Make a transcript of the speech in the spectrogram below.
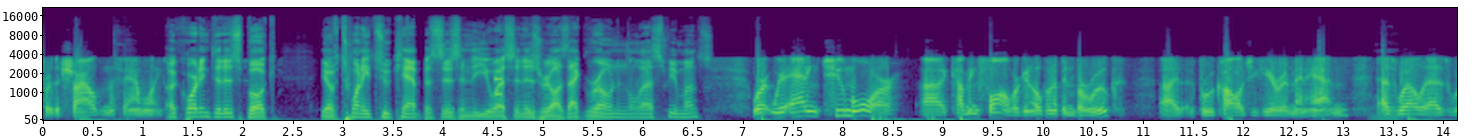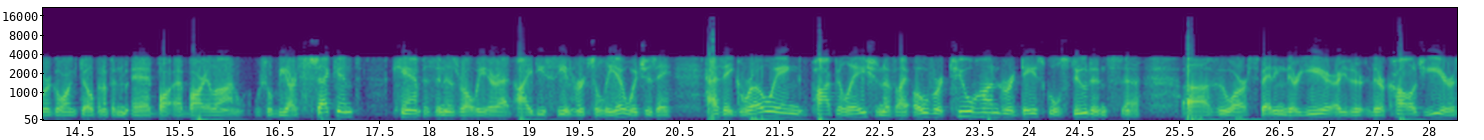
for the child and the family. According to this book, you have 22 campuses in the U.S. and Israel. Has that grown in the last few months? We're we're adding two more uh, coming fall. We're going to open up in Baruch. Uh, Baruch College here in Manhattan, as well as we're going to open up in, at Bar, at Bar Ilan, which will be our second campus in Israel. We are at IDC in Herzliya, which is a has a growing population of like over 200 day school students uh, uh, who are spending their year their, their college years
